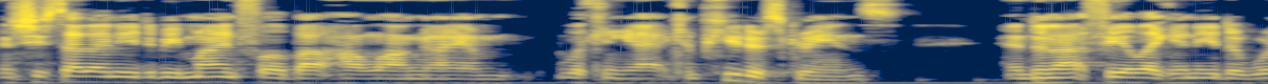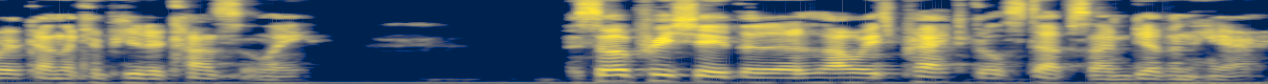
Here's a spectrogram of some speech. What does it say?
And she said I need to be mindful about how long I am looking at computer screens and do not feel like I need to work on the computer constantly. I so appreciate that it is always practical steps I'm given here.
